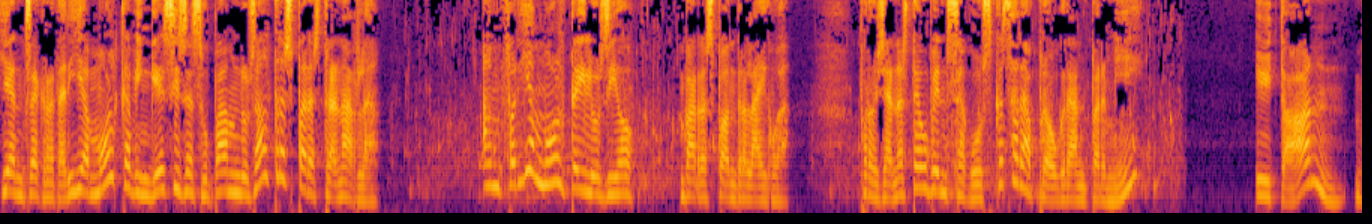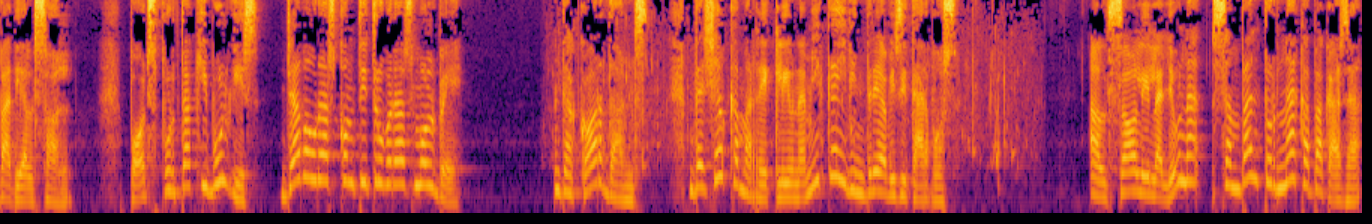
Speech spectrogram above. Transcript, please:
i ens agradaria molt que vinguessis a sopar amb nosaltres per estrenar-la. Em faria molta il·lusió, va respondre l'aigua. Però ja n'esteu ben segurs que serà prou gran per mi? I tant, va dir el sol. Pots portar qui vulguis, ja veuràs com t'hi trobaràs molt bé. D'acord, doncs. Deixeu que m'arregli una mica i vindré a visitar-vos. El sol i la lluna se'n van tornar cap a casa,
